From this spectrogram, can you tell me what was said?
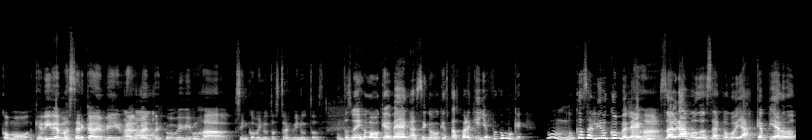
como que vive más cerca de mí, realmente. Es como vivimos a cinco minutos, tres minutos. Entonces me dijo como que, ven, así como que estás por aquí. Y yo fue como que, "Mm, nunca he salido con Belén, Ajá. salgamos, o sea, como ya, ¿qué pierdo?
